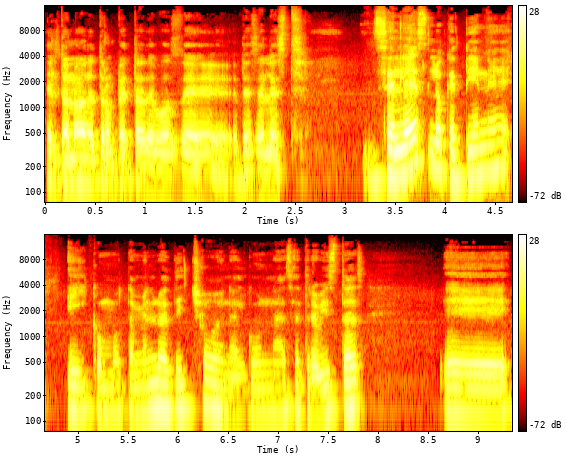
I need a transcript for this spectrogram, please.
el tono de trompeta de voz de, de Celeste. Celeste lo que tiene, y como también lo he dicho en algunas entrevistas, eh,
